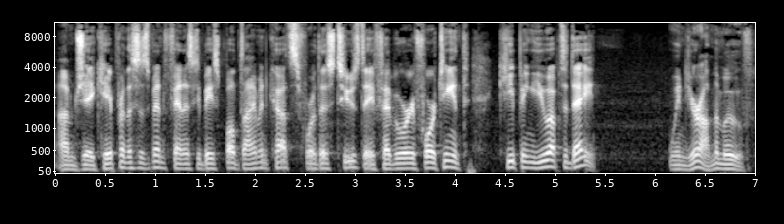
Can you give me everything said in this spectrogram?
I'm Jay Capron. This has been Fantasy Baseball Diamond Cuts for this Tuesday, February 14th, keeping you up to date when you're on the move.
